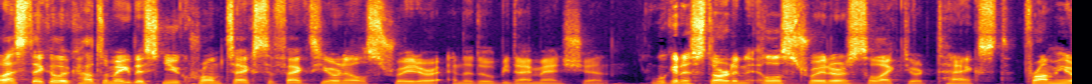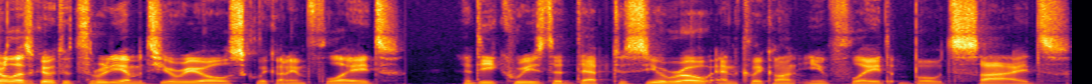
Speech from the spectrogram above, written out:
Let's take a look how to make this new Chrome text effect here in Illustrator and Adobe Dimension. We're going to start in Illustrator, select your text. From here, let's go to 3D materials, click on inflate, decrease the depth to zero and click on inflate both sides.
